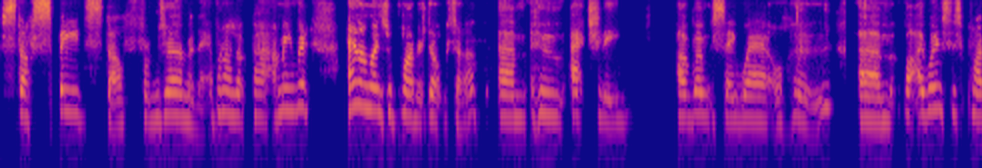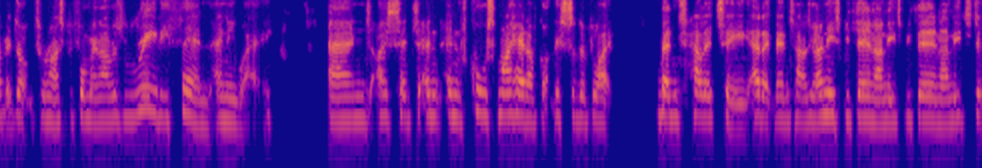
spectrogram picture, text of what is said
stuff, speed stuff from Germany. When I look back, I mean, and I went to a private doctor um, who actually I won't say where or who, um, but I went to this private doctor when I was performing. I was really thin anyway, and I said, to, and and of course, my head, I've got this sort of like mentality, addict mentality. I need to be thin. I need to be thin. I need to do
